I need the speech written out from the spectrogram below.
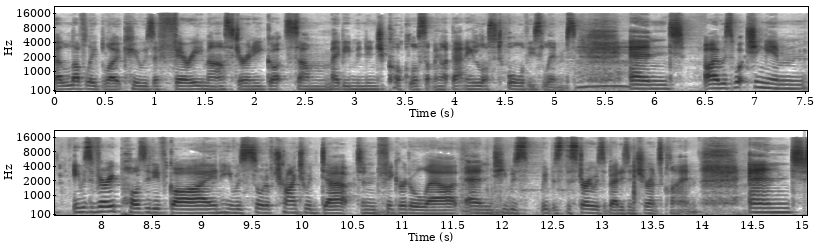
a lovely bloke who was a ferry master and he got some maybe meningococcal or something like that and he lost all of his limbs. And I was watching him, he was a very positive guy and he was sort of trying to adapt and figure it all out. And he was, it was, the story was about his insurance claim. And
